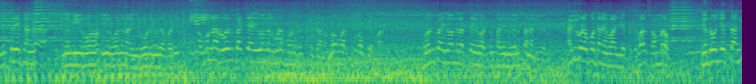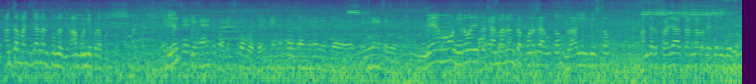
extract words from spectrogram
వ్యతిరేకంగా మేము ఈ రో ఈ రోజున ఈ రోడ్డు మీద పడి ఉన్న రోజుకి వచ్చి ఐదు వందలు కూడా పొడగొట్టుకుంటాను నో వర్క్ నో పేమెంట్ రోజుకు ఐదు వందలు వస్తాయి కాబట్టి పదిహేను వేలు పన్నెండు వేలు. అవి కూడా పోతున్నాయి వాళ్ళు చెప్పి వాళ్ళు సంబరం. ఎన్ని రోజులు చేస్తే అంత మంచిదని అంత ఉన్నది ఆ మొండి ప్రభుత్వం. అది. డిమాండ్స్ పట్టించుకోకపోతే కేంద్ర ప్రభుత్వం మీద మీకు ఏ విధంగా చదివారు మేము నిరవధిక సమ్మెను ఇంకా కొనసాగుతాం ర్యాలీలు తీస్తాం అందరి ప్రజా సంఘాల దగ్గరికి పోతాం.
